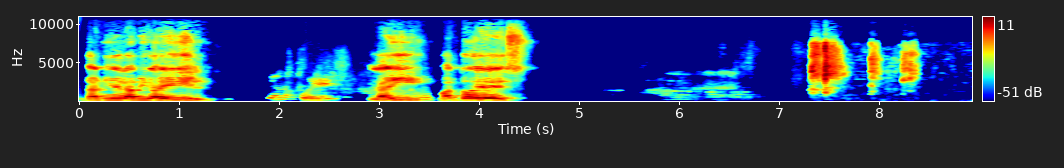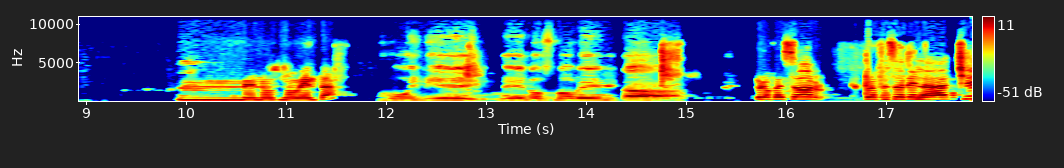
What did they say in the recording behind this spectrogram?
Daniel Abigail. Ya no puedes. La I, ¿cuánto es? Mm, Menos 90. Muy bien, menos 90. Profesor, profesor, en la H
